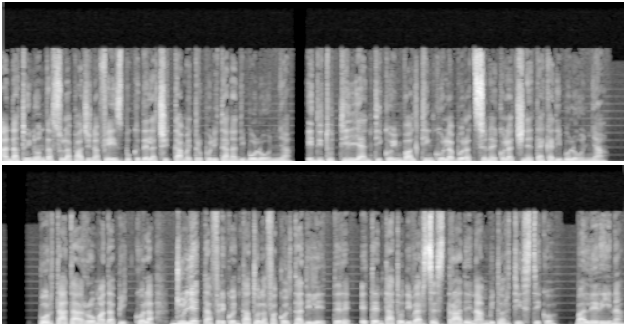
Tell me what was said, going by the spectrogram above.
andato in onda sulla pagina Facebook della città metropolitana di Bologna e di tutti gli enti coinvolti in collaborazione con la Cineteca di Bologna. Portata a Roma da piccola, Giulietta ha frequentato la facoltà di lettere e tentato diverse strade in ambito artistico, ballerina,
